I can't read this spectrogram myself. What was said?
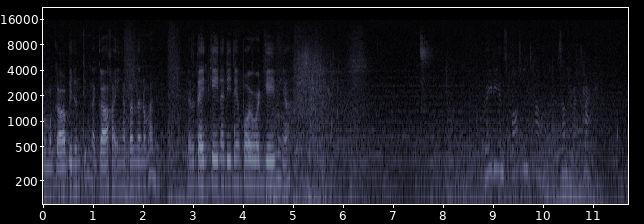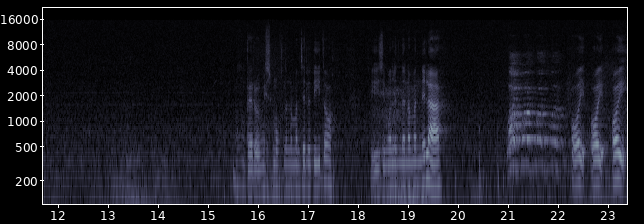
Kung magkabilang team, nagkakaingatan na naman. Pero 10k na dito yung forward gaming ha. Radiant's bottom tower is under attack. Mm, Pero mismoke na naman sila dito. Sisimulan na naman nila. Wag, wag, wag, wag. Oy, oy, oy.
